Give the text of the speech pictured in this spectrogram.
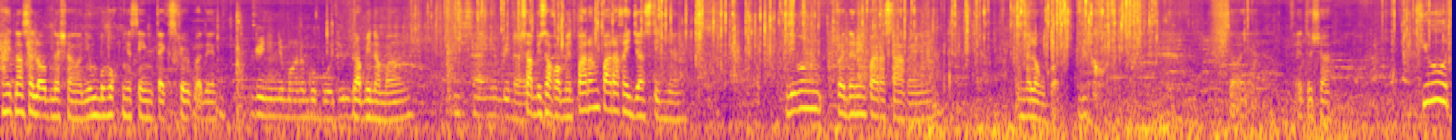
kahit nasa loob na siya, yung buhok niya same texture pa din. Ganyan yung mga nabubudol. Grabe naman. Hindi sayang yung binayad. Sabi sa comment, parang para kay Justin yan. Hindi bang pwede rin para sa akin? Ang nalungkot. so, ayan. Ito siya. Cute!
